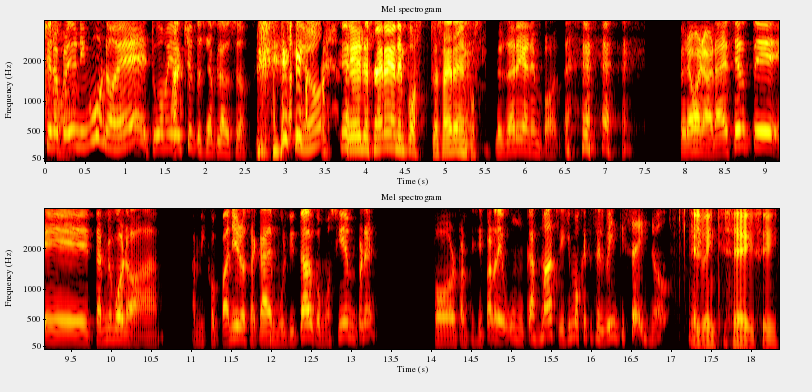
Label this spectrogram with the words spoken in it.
Che, no perdió ninguno, ¿eh? Estuvo medio choto ese aplauso. Eh, los agregan en post, los agregan en post. Los agregan en pod. Pero bueno, agradecerte eh, también, bueno, a, a mis compañeros acá de Multitab, como siempre, por participar de un cast más. Dijimos que este es el 26, ¿no? El 26, sí.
